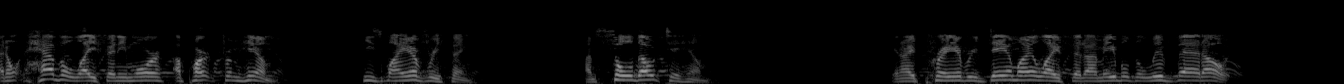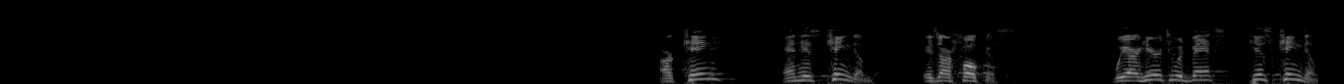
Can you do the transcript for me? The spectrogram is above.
I don't have a life anymore apart from Him. He's my everything. I'm sold out to Him. And I pray every day of my life that I'm able to live that out. Our King and His kingdom is our focus. We are here to advance His kingdom,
